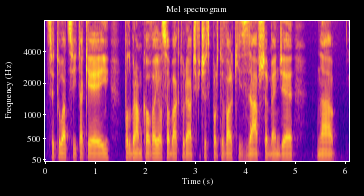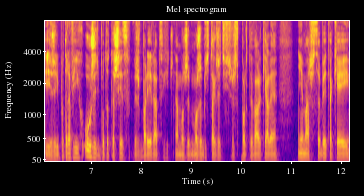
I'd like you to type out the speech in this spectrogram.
w sytuacji takiej podbramkowej osoba, która ćwiczy sporty walki zawsze będzie na, jeżeli potrafi ich użyć, bo to też jest wiesz, bariera psychiczna, może, może być tak, że ćwiczysz sporty walki, ale nie masz w sobie takiej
